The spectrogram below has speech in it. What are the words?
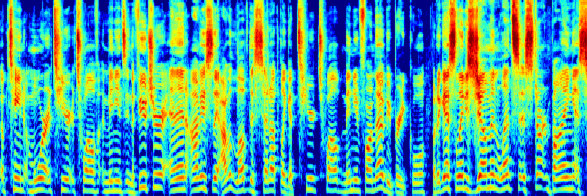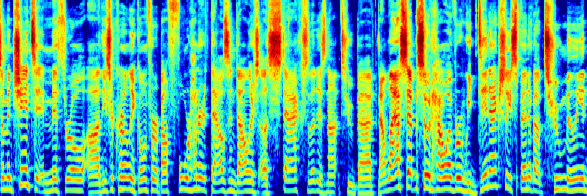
obtain more tier 12 minions in the future. And then, obviously, I would love to set up like a tier 12 minion farm. That would be pretty cool. But I guess, ladies and gentlemen, let's start buying some enchanted mithril. Uh, these are currently going for about $400,000 a stack, so that is not too bad. Now, last episode, however, we did actually spend about $2 million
